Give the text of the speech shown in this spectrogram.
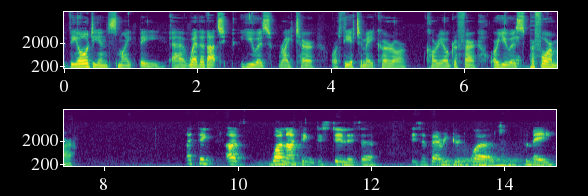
the audience might be, uh, whether that's you as writer or theatre maker or choreographer or you as performer. I think uh, one. I think distill is a is a very good word for me.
